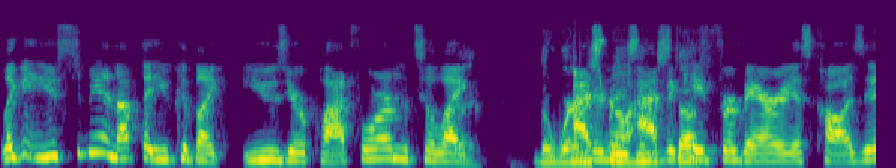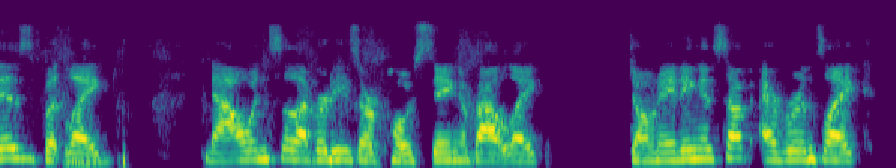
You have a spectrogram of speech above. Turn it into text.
like it used to be enough that you could like use your platform to like Right. The I don't know advocate stuff. for various causes, but like now when celebrities are posting about like donating and stuff, everyone's like,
